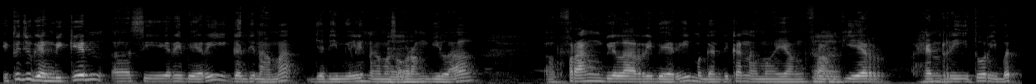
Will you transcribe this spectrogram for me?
itu juga yang bikin eh, si Ribery ganti nama jadi milih nama Hmm. seorang Bilal eh, Frank Bilal Ribery menggantikan nama yang Frank Hmm. Pierre Henry itu ribet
